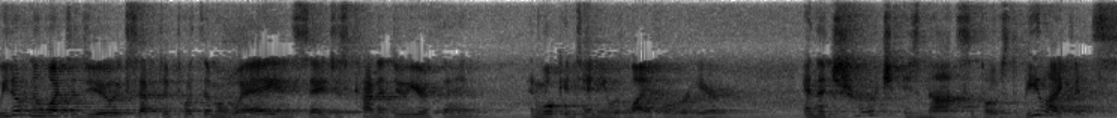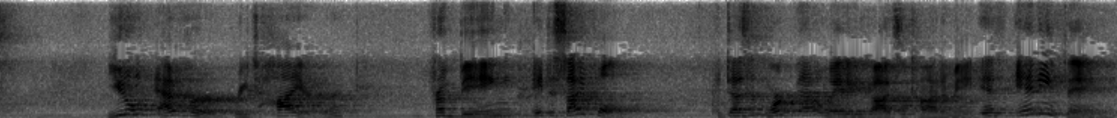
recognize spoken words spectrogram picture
We don't know what to do except to put them away and say, just kind of do your thing, and we'll continue with life over here. And the church is not supposed to be like this. You don't ever retire from being a disciple. It doesn't work that way in God's economy. If anything,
